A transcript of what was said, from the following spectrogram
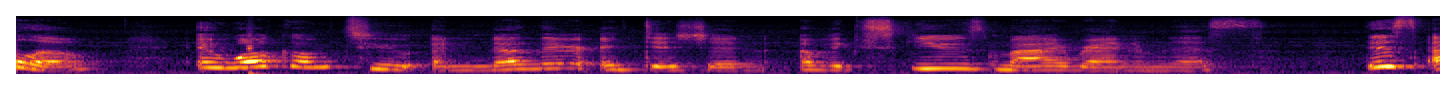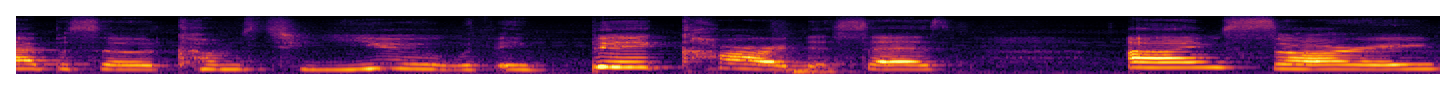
Hello, and welcome to another edition of Excuse My Randomness. This episode comes to you with a big card that says, I'm sorry.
